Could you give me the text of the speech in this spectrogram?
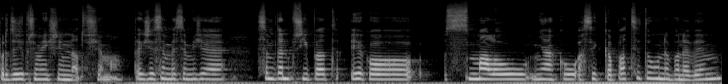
protože přemýšlím nad všema. Takže si myslím, že jsem ten případ jako s malou nějakou asi kapacitou, nebo nevím,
